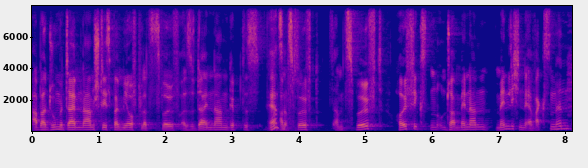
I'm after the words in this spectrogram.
aber du mit deinem Namen stehst bei mir auf Platz 12. Also deinen Namen gibt es am Ernsthaft? 12. am 12. häufigsten unter Männern, männlichen Erwachsenen.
